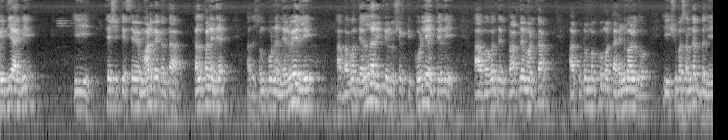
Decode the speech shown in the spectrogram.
ವೈದ್ಯಯಾಗಿ ಈ ದೇಶಕ್ಕೆ ಸೇವೆ ಮಾಡಬೇಕಂತ ಕಲ್ಪನೆ ಇದೆ. ಅದು ಸಂಪೂರ್ಣ ನೆರವೇರಲಿ. ಆ ಭಗವಂತ ಎಲ್ಲ ರೀತಿಯಲ್ಲೂ ಶಕ್ತಿ ಕೊಡಲಿ ಅಂತೇಳಿ ಆ ಭಗವಂತನ ಪ್ರಾರ್ಥನೆ ಮಾಡ್ತಾ, ಆ ಕುಟುಂಬಕ್ಕೂ ಮತ್ತು ಆ ಹೆಣ್ಮಗಳಿಗೂ ಈ ಶುಭ ಸಂದರ್ಭದಲ್ಲಿ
